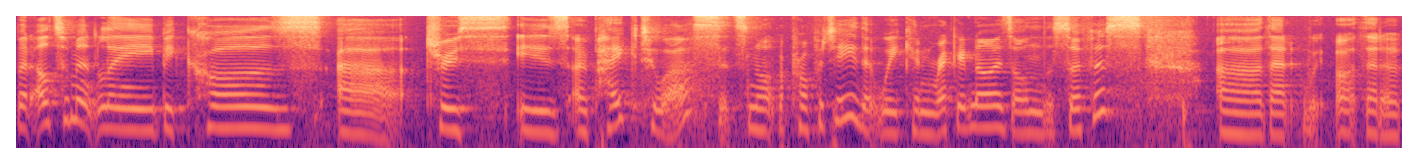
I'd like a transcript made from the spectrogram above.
But ultimately, because uh, truth is opaque to us, it's not a property that we can recognise on the surface uh, that we, uh, that a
